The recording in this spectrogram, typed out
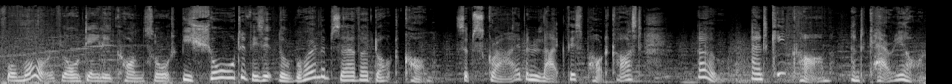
For more of your daily consort, be sure to visit theroyalobserver.com. Subscribe and like this podcast. Oh, and keep calm and carry on.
